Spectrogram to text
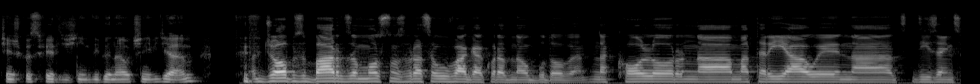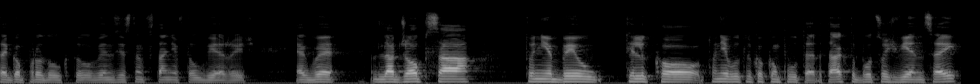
Ciężko stwierdzić, nigdy go na oczy nie widziałem. Jobs bardzo mocno zwracał uwagę akurat na obudowę, na kolor, na materiały, na design tego produktu, więc jestem w stanie w to uwierzyć. Jakby dla Jobsa to nie był tylko, to nie był tylko komputer, tak? To było coś więcej.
